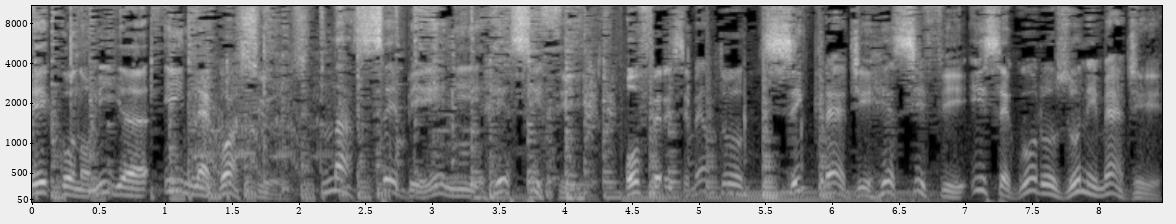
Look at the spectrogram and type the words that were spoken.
Economia e Negócios, na CBN Recife. Oferecimento Cicred Recife e Seguros Unimed.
